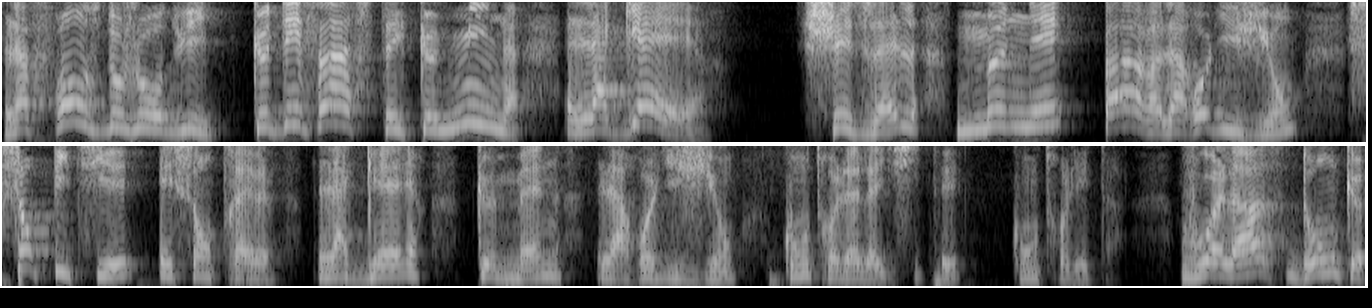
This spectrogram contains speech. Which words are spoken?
La France d'aujourd'hui, que dévaste et que mine la guerre chez elle, menée par la religion, sans pitié et sans trêve. La guerre que mène la religion contre la laïcité, contre l'État. Voilà donc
